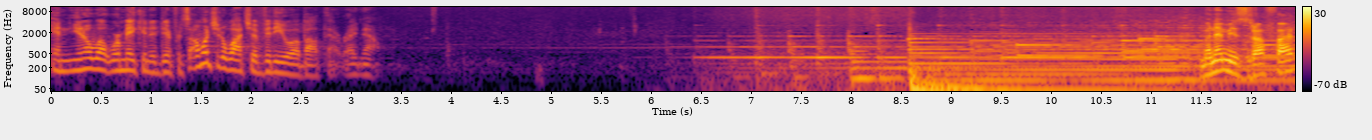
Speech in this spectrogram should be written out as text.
And you know what? We're making a difference. I want you to watch a video about that right now. My name is Rafael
